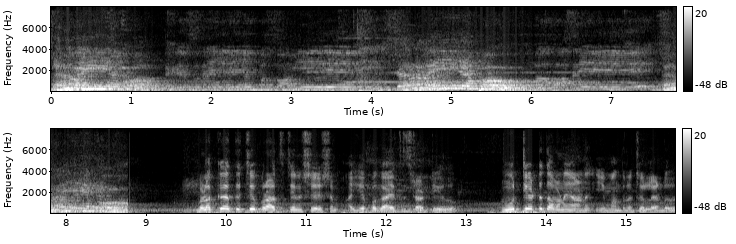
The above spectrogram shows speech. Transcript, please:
ശരണമയ്യപ്പോ വിളക്ക് കത്തിച്ച് പ്രാർത്ഥിച്ചതിന് ശേഷം അയ്യപ്പ ഗായത്രി സ്റ്റാർട്ട് ചെയ്തു. നൂറ്റിയെട്ട് തവണയാണ് ഈ മന്ത്രം ചൊല്ലേണ്ടത്.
